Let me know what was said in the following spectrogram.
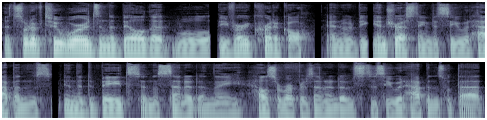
it's sort of two words in the bill that will be very critical and would be interesting to see what happens in the debates in the Senate and the House of Representatives to see what happens with that.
